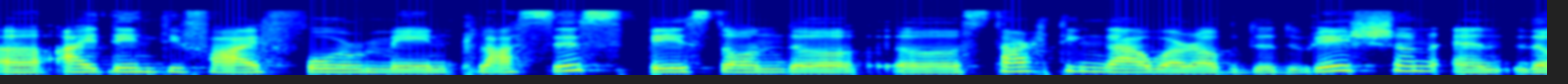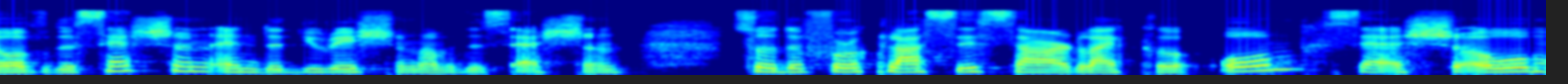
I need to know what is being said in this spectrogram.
uh, identify four main classes based on the uh, starting hour of the duration and the, of the session and the duration of the session. So the four classes are like uh, home session, home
